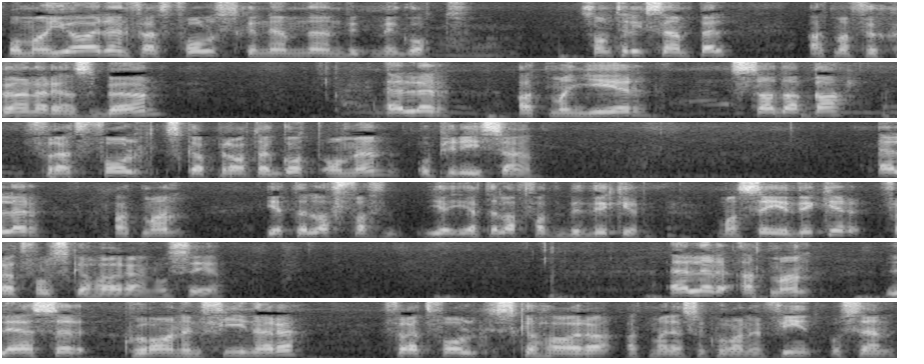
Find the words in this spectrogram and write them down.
Och man gör den för att folk ska nämna den med gott. Som till exempel att man förskönar ens bön. Eller att man ger sadaqa för att folk ska prata gott om en och prisa en. Eller att man yatalaffat yatalaffat bidhikr. Man säger dhikr för att folk ska höra en och se. Eller att man läser Koranen finare för att folk ska höra att man läser Koranen fint och sen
